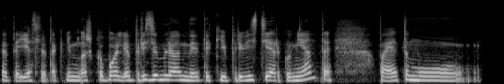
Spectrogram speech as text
Это если так немножко более приземленные такие привести аргументы. Поэтому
